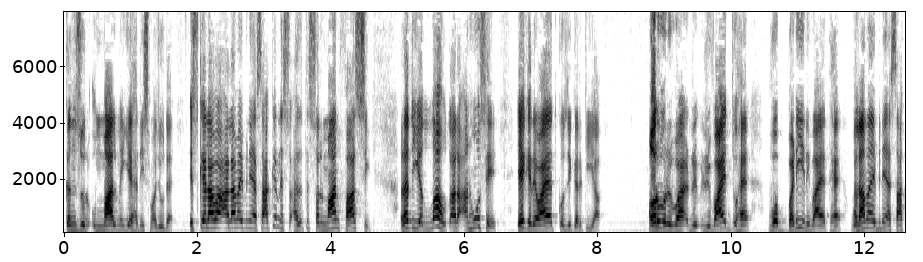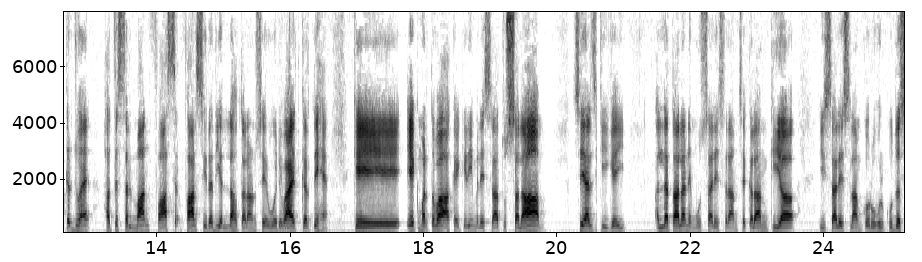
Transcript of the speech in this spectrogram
کنز الامال میں یہ حدیث موجود ہے۔ اس کے علاوہ علامہ ابن اساکر نے حضرت سلمان فارسی رضی اللہ تعالی عنہ سے ایک روایت کو ذکر کیا۔ اور وہ روایت جو ہے وہ بڑی روایت ہے۔ علامہ ابن اساکر جو ہے حضرت سلمان فارسی رضی اللہ تعالیٰ عنہ سے وہ روایت کرتے ہیں کہ ایک مرتبہ آقا کریم علیہ السلام سے عرض کی گئی، اللہ تعالیٰ نے موسیٰ علیہ السلام سے کلام کیا، عیسیٰ علیہ السلام کو روح القدس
